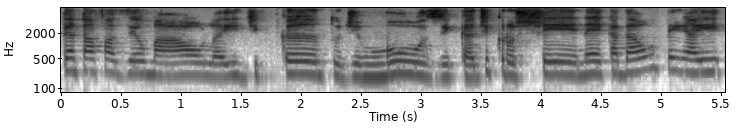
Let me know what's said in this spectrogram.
tentar fazer uma aula aí de canto, de música, de crochê, né? Cada um tem aí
